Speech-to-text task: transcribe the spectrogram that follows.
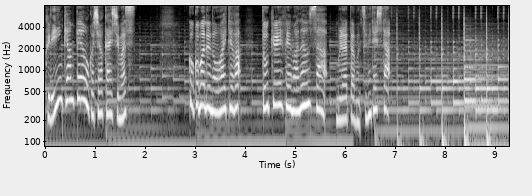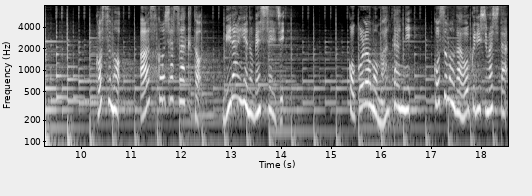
クリーンキャンペーンをご紹介します。ここまでのお相手は東京 FM アナウンサー村田睦美でした。コスモアースコンシャスアクト未来へのメッセージ。心も満タンに。コスモがお送りしました。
